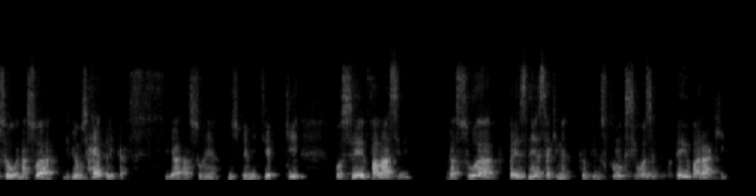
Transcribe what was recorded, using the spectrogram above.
seu, na sua, digamos, réplica, se a Sônia nos permitir aqui, você falasse da sua presença aqui na Campinas. Como que se você veio parar aqui?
